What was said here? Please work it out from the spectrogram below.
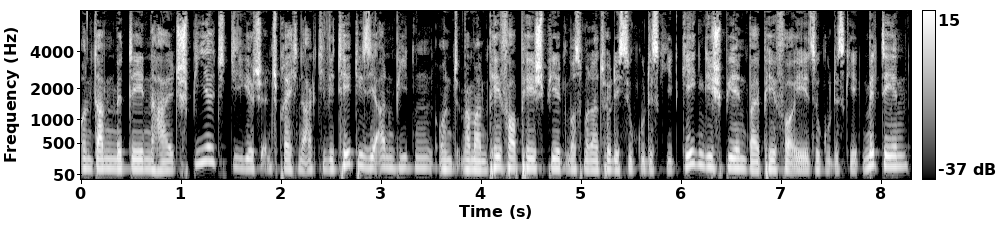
und dann mit denen halt spielt, die entsprechende Aktivität, die sie anbieten. Und wenn man PvP spielt, muss man natürlich so gut es geht gegen die spielen, bei PvE so gut es geht mit denen.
